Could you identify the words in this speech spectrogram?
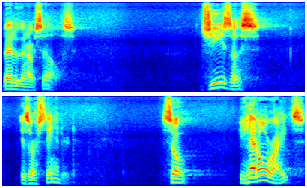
better than ourselves. Jesus is our standard. So he had all rights.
